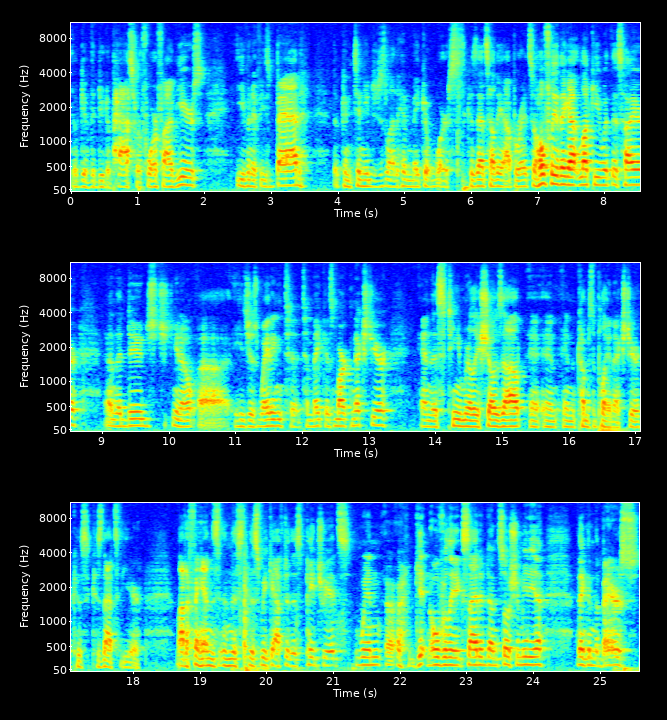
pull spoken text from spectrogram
They'll give the dude a pass for four or five years. Even if he's bad, they'll continue to just let him make it worse because that's how they operate. So hopefully they got lucky with this hire, and the dude's, you know, uh, he's just waiting to, to make his mark next year, and this team really shows out and, and, and comes to play next year because that's the year. A lot of fans in this this week after this Patriots win are getting overly excited on social media, thinking the Bears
